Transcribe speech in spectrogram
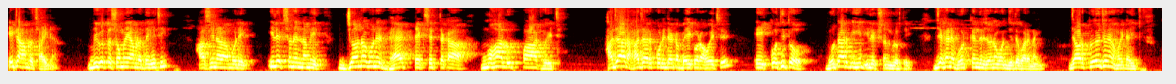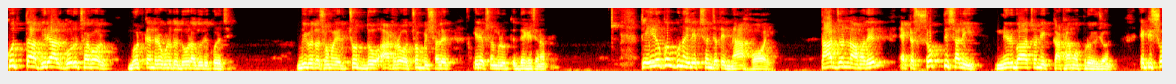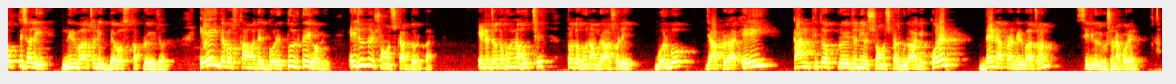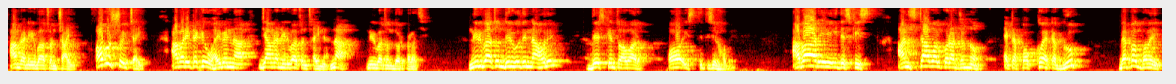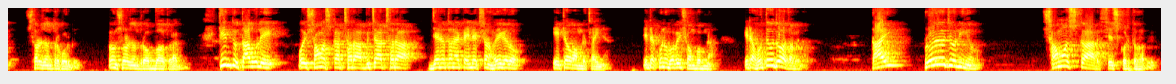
এটা আমরা চাই না। বিগত সময়ে আমরা দেখেছি হাসিনার আমলে ইলেকশনের নামে জনগণের ভ্যাট ট্যাক্সের টাকা মহা লুটপাট হয়েছে। হাজার হাজার কোটি টাকা ব্যয় করা হয়েছে এই কথিত ভোটারবিহীন ইলেকশনগুলোতে, যেখানে ভোট কেন্দ্রে জনগণ যেতে পারে নাই। যাওয়ার প্রয়োজনে হয় নাই। কুত্তা, বিড়াল, গরু, ছাগল ভোট কেন্দ্রগুলোতে দৌড়াদৌড়ি করেছে। বিগত সময়ের চোদ্দ, আঠারো, চব্বিশ সালের ইলেকশনগুলোতে দেখেছেন আপনি। তো এইরকম কোনো ইলেকশন যাতে না হয়, তার জন্য আমাদের একটা শক্তিশালী নির্বাচনী কাঠামো প্রয়োজন, একটি শক্তিশালী নির্বাচনী ব্যবস্থা প্রয়োজন। এই ব্যবস্থা আমাদের গড়ে তুলতেই হবে। এই জন্যই সংস্কার দরকার। এটা যতক্ষণ না হচ্ছে, ততক্ষণ আমরা আসলে বলব যে আপনারা এই কাঙ্ক্ষিত প্রয়োজনীয় সংস্কারগুলো আগে করেন দেন আপনারা নির্বাচন শিডিউল ঘোষণা করেন। আমরা নির্বাচন চাই, অবশ্যই চাই। আবার এটা কেউ ভাইবেন না যে আমরা নির্বাচন চাই না। না, নির্বাচন দরকার আছে। নির্বাচন দীর্ঘদিন না হলে দেশ কিন্তু আবার অস্থিতিশীল হবে। আবার এই দেশকে আনস্টাবল করার জন্য একটা পক্ষ, একটা গ্রুপ ব্যাপকভাবে ষড়যন্ত্র করবে এবং ষড়যন্ত্র অব্যাহত রাখবে। কিন্তু তা বলে ওই সংস্কার ছাড়া, বিচার ছাড়া যেন তেন একটা ইলেকশন হয়ে গেল এটাও আমরা চাই না। এটা কোনোভাবেই সম্ভব না। এটা হতেও দেওয়া যাবে না। তাই প্রয়োজনীয় সংস্কার শেষ করতে হবে।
